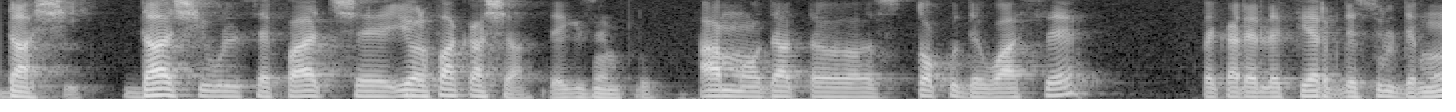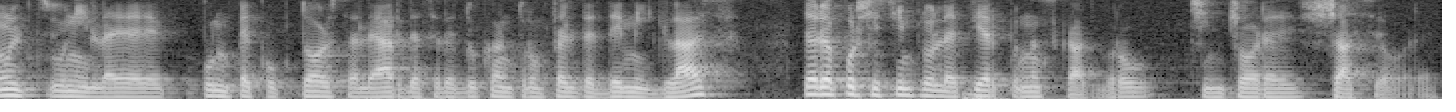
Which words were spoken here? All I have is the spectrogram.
dashi. Dashi-ul se face, eu îl fac așa, de exemplu. Am odată stocul de oase, pe care le fierb destul de mulți, unii le pun pe cuptor să le arde, să le ducă într-un fel de demiglas, dar eu pur și simplu le fierb până scad, vreo 5 ore, 6 ore.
